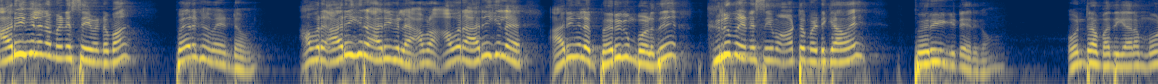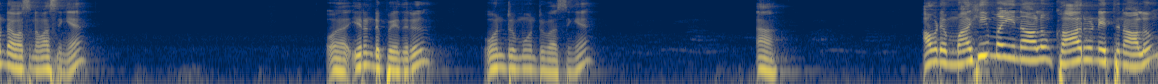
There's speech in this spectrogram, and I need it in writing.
அறிவில் நம்ம என்ன செய்ய வேண்டுமா? பெருக வேண்டும். அவர் அறிகிற அறிவில் அவர் அவர் அருகில அறிவில் பெருகும் பொழுது கிருபை என்ன செய்யும்? ஆட்டோமேட்டிக்காகவே பெருகிக்கிட்டே இருக்கும். ஒன்றாம் அதிகாரம் மூன்றாம் வசனம் வாசிங்க. இரண்டு பேதிரு ஒன்று மூன்று வாசிங்க. ஆ. அவருடைய மகிமையினாலும் காருண்யத்தினாலும்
